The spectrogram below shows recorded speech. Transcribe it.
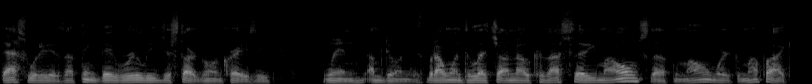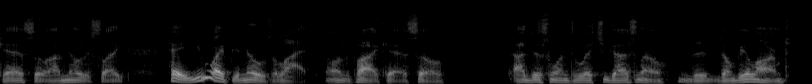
that's what it is. I think they really just start going crazy when I'm doing this. But I wanted to let y'all know because I study my own stuff and my own work and my podcast. So I noticed, like, hey, you wipe your nose a lot on the podcast. So I just wanted to let you guys know that don't be alarmed.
